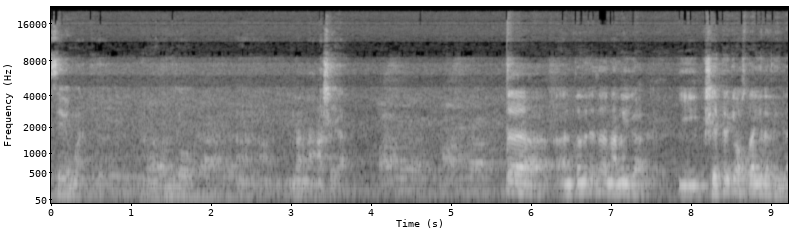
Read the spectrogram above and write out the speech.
ಸೇವೆ ಮಾಡ್ತೀನಿ. ಒಂದು ನನ್ನ ಆಶಯ. ಅಂತಂದರೆ ಸರ್ ನಾನು ಈಗ ಈ ಕ್ಷೇತ್ರಕ್ಕೆ ಹೊಸದಾಗಿರೋದ್ರಿಂದ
